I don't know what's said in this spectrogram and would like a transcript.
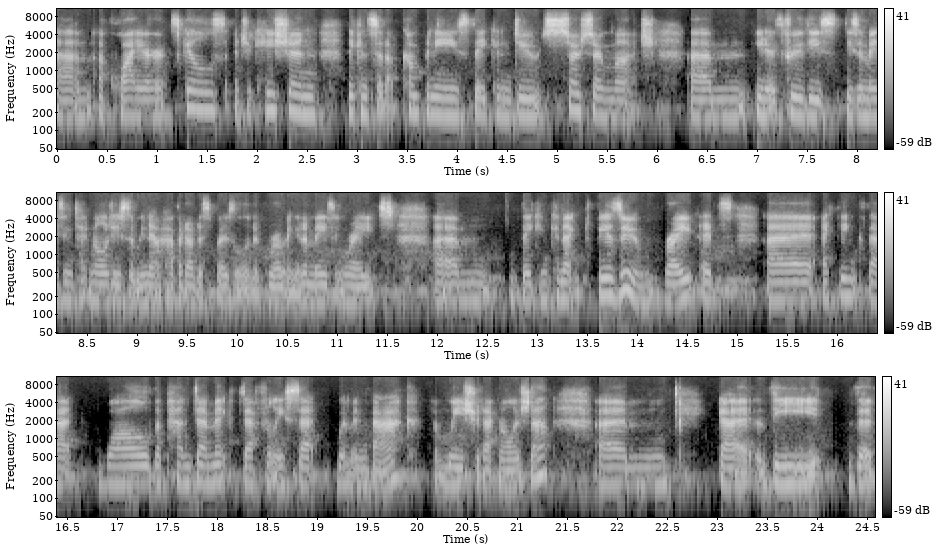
um, acquire skills, education. They can set up companies. They can do so so much um, you know through these these amazing technologies that we now have at our disposal that are growing at amazing rates. They can connect via Zoom, right? It's, uh, I think that while the pandemic definitely set women back, and we should acknowledge that, um, uh, the the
